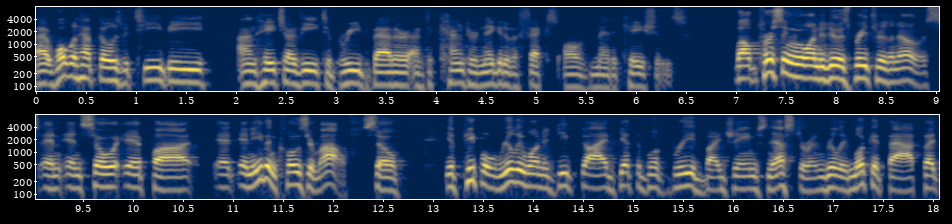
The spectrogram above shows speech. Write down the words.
uh, what will help those with TB? And HIV to breathe better and to counter negative effects of medications? Well, first thing we want to do is breathe through the nose, and and so if uh, and, and even close your mouth. So if people really want to deep dive, get the book "Breathe" by James Nestor and really look at that. But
